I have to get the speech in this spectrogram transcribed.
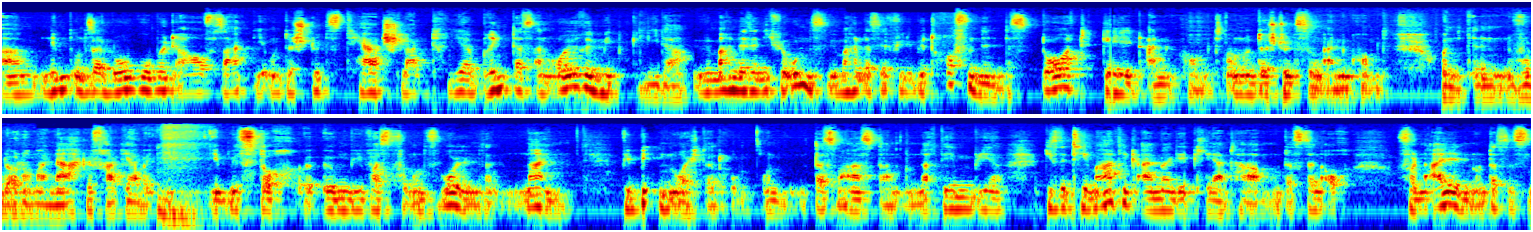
Ähm, nimmt unser Logo mit auf, sagt, ihr unterstützt Herzschlag Trier, bringt das an eure Mitglieder. Wir machen das ja nicht für uns, wir machen das ja für die Betroffenen, dass dort Geld ankommt und Unterstützung ankommt. Und dann wurde auch nochmal nachgefragt, ja, aber ihr, ihr müsst doch irgendwie was von uns wollen. Nein, wir bitten euch darum. Und das war es dann. Und nachdem wir diese Thematik einmal geklärt haben und das dann auch von allen. Und das ist,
